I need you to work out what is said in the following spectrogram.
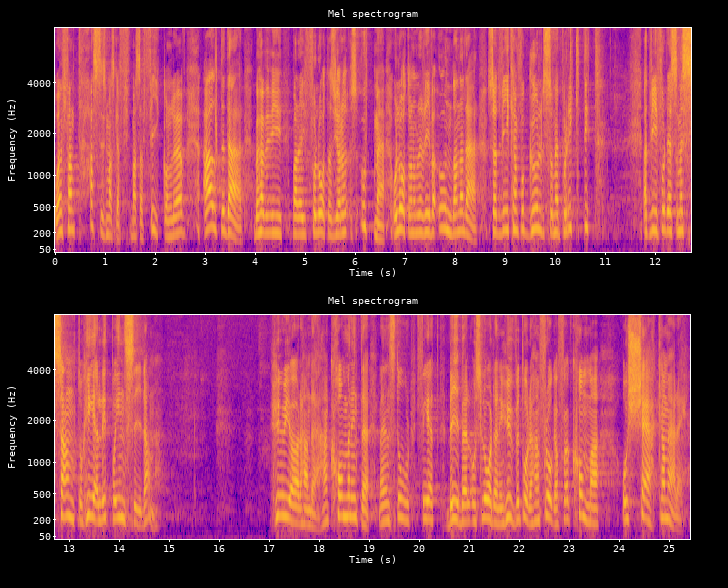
och en fantastisk massa, massa fikonlöv. Allt det där behöver vi bara få låta oss göra oss upp med och låta honom riva undan det där så att vi kan få guld som är på riktigt. Att vi får det som är sant och heligt på insidan. Hur gör han det? Han kommer inte med en stor fet bibel och slår den i huvudet på dig. Han frågar, får jag komma och käka med dig?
